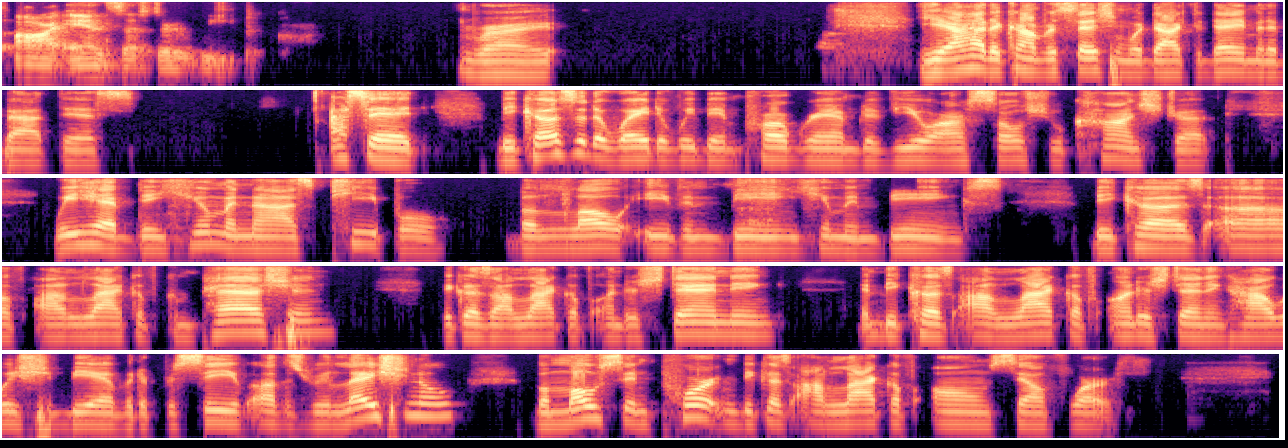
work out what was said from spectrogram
our ancestors weep. Right. Yeah, I had a conversation with Dr. Damon about this. I said, because of the way that we've been programmed to view our social construct, we have dehumanized people below even being human beings because of our lack of compassion, because our lack of understanding, and because our lack of understanding how we should be able to perceive others relational, but most important, because our lack of own self-worth.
